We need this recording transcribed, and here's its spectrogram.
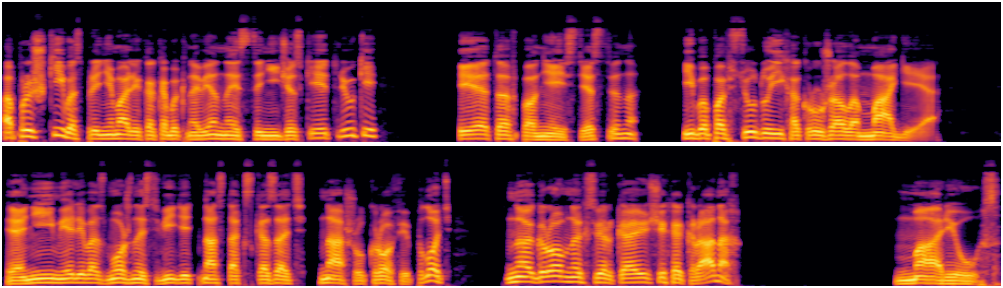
а прыжки воспринимали как обыкновенные сценические трюки, и это вполне естественно, ибо повсюду их окружала магия, и они имели возможность видеть нас, так сказать, нашу кровь и плоть, на огромных сверкающих экранах. Мариус,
